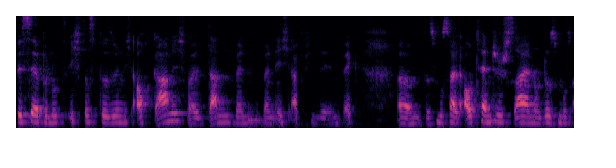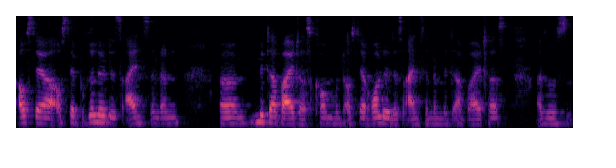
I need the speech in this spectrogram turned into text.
bisher benutze ich das persönlich auch gar nicht, weil dann, wenn, wenn ich viele hinweg, ähm, das muss halt authentisch sein und das muss aus der, aus der Brille des einzelnen ähm, Mitarbeiters kommen und aus der Rolle des einzelnen Mitarbeiters. Also es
